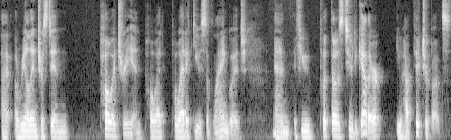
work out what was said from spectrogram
uh, a real interest in poetry and poet, poetic use of language. Mm-hmm. And if you put those two together, you have picture books.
